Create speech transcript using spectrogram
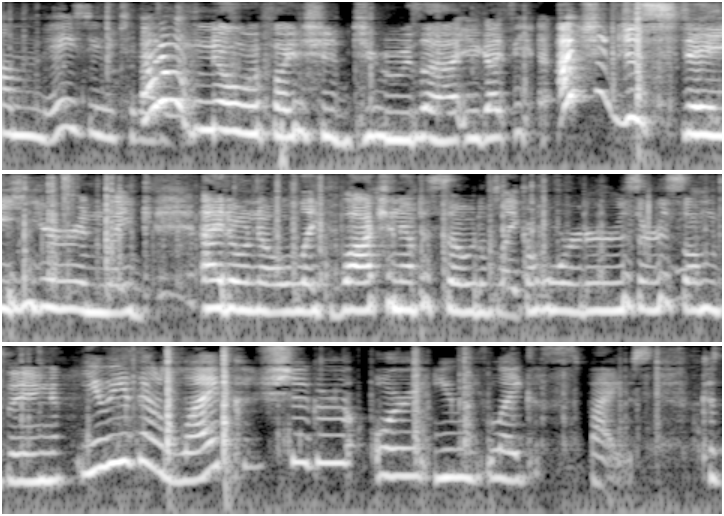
You would look amazing I don't know if I should do that, you guys. I should just stay here and, like, I don't know, like, watch an episode of, like, Hoarders or something. You either like Sugar or you like Spice. Because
